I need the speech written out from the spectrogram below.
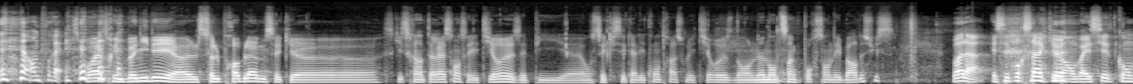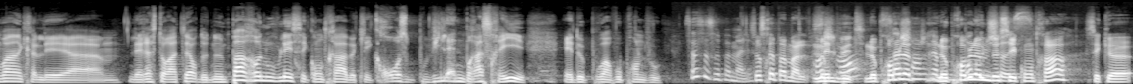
On pourrait. Ça pourrait être une bonne idée. euh, le seul problème, c'est que euh, ce qui serait intéressant, c'est les tireuses. Et puis, euh, on sait qui c'est qui a les contrats sur les tireuses dans le 95% des bars de Suisse. Voilà, et c'est pour ça qu'on va essayer de convaincre les, euh, les restaurateurs de ne pas renouveler ces contrats avec les grosses vilaines brasseries et de pouvoir vous prendre vous. Ça, ce serait pas mal. Ce serait pas mal. C'est le but. Le problème, le problème de, de ces contrats, c'est que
